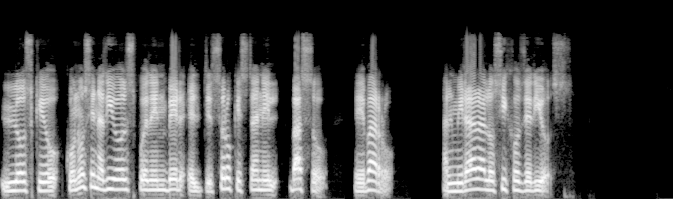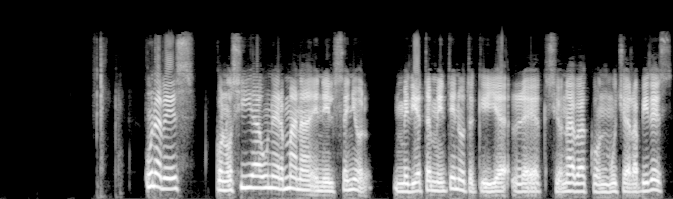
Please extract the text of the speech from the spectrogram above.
Los que conocen a Dios pueden ver el tesoro que está en el vaso de barro al mirar a los hijos de Dios. Una vez conocí a una hermana en el Señor Inmediatamente noté que ella reaccionaba con mucha rapidez.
